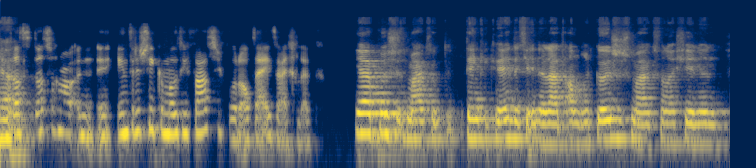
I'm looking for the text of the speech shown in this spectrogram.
Ja. En dat, dat is zeg maar een, een intrinsieke motivatie voor altijd eigenlijk. Ja, plus het maakt ook, denk ik, hè, dat je inderdaad andere keuzes maakt. Van als je in een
